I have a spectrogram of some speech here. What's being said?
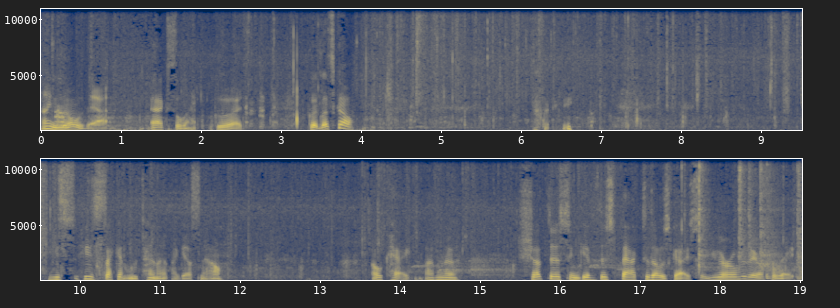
I know that. Excellent. Good. Good. Let's go. he's he's second lieutenant, I guess now. Okay, I'm gonna shut this and give this back to those guys. So you're over there for right now.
